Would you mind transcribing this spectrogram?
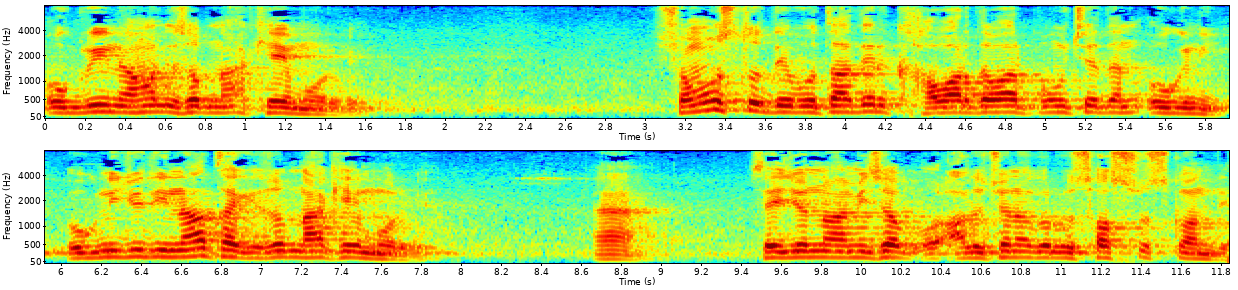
অগ্নি না হলে সব না খেয়ে মরবে। সমস্ত দেবতাদের খাওয়ার দাওয়ার পৌঁছে দেন অগ্নি। অগ্নি যদি না থাকে, সব না খেয়ে মরবে। হ্যাঁ সেই জন্য আমি সব আলোচনা করব ষষ্ঠ স্কন্ধে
